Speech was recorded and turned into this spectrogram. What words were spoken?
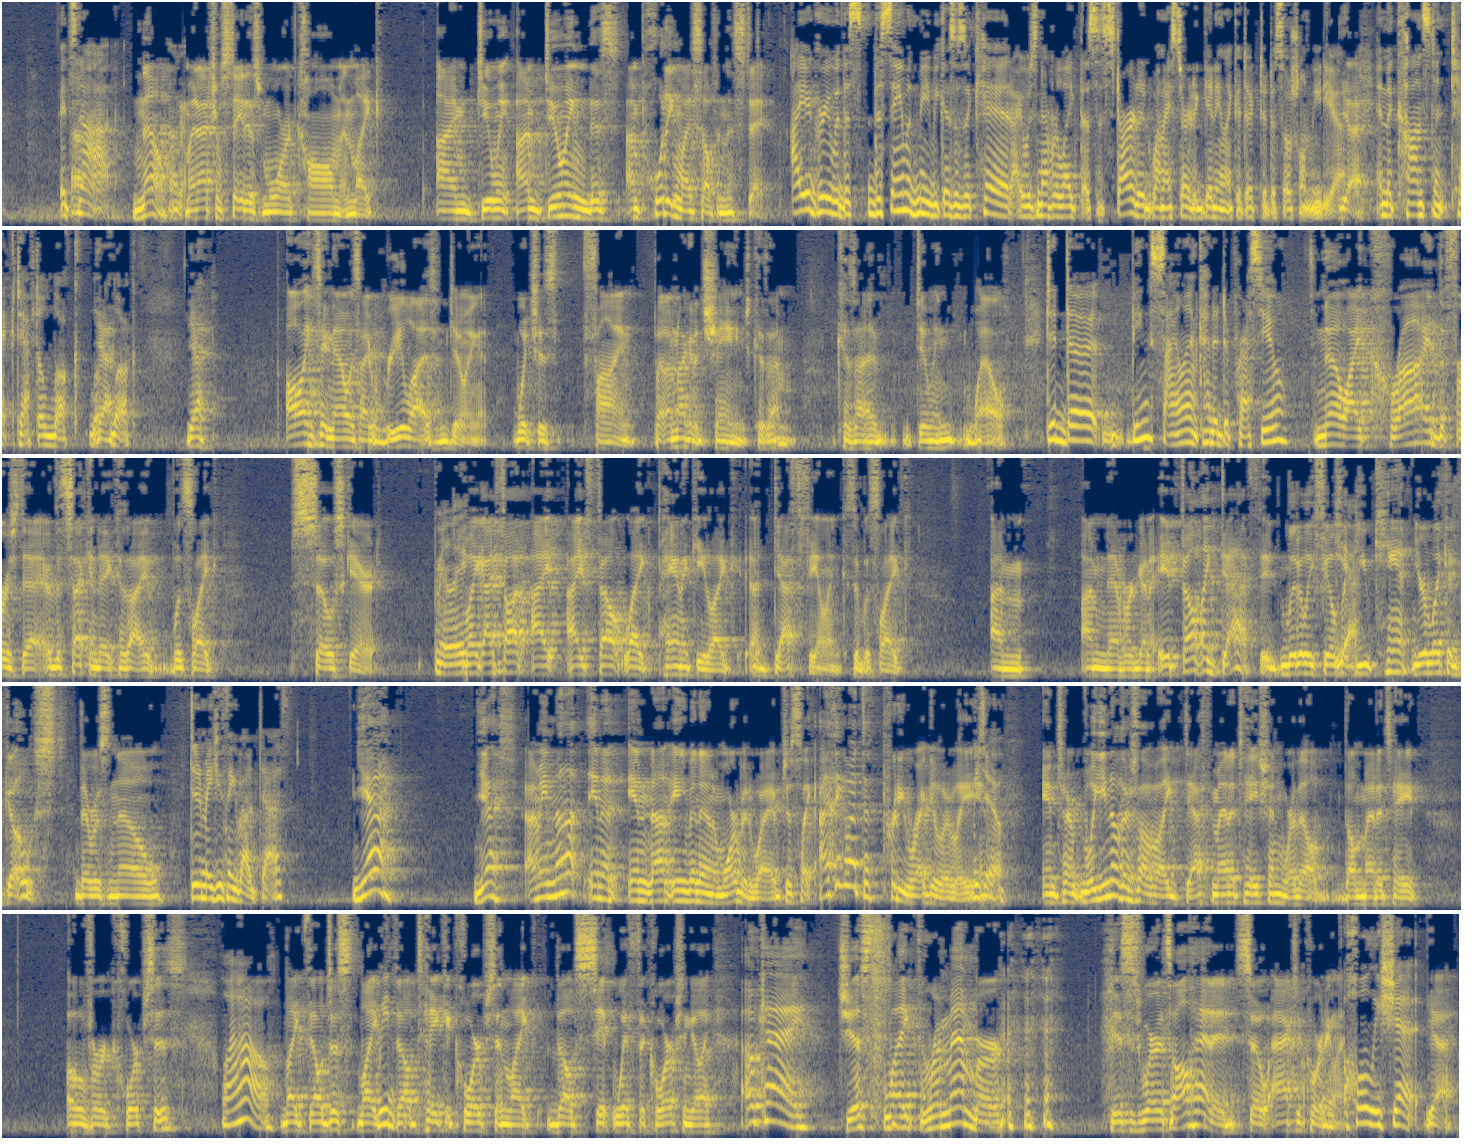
It's uh, not. no, Okay. my natural state is more calm and like I'm doing I'm doing this I'm putting myself in this state. I agree with this. The same with me because as a kid, I was never like this. It started when I started getting like addicted to social media. Yeah. And the constant tick to have to look, look, Yeah. look. Yeah. All I can say now is I realize I'm doing it, which is fine, but I'm not going to change because I'm because I'm doing well. Did the being silent kind of depress you? No, I cried the first day or the second day because I was like so scared. Really? Like I thought I I felt like panicky, like a death feeling because it was like I'm I'm never gonna. It felt like death. It literally feels Yeah. like you can't. You're like a ghost. There was no. Did it make you think about death? Yeah. Yes. I mean, not in a in not even in a morbid way. Just like I think about death pretty regularly. Me in, too. In term, well, you know, there's a like death meditation where they'll they'll meditate over corpses. Wow. Like they'll just like We- they'll take a corpse and like they'll sit with the corpse and go like, okay, just like remember, this is where it's all headed. So act accordingly. Holy shit. Yeah.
